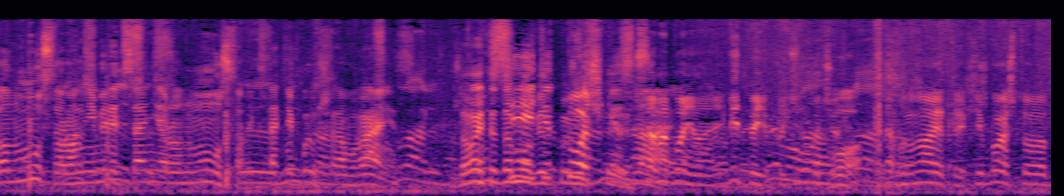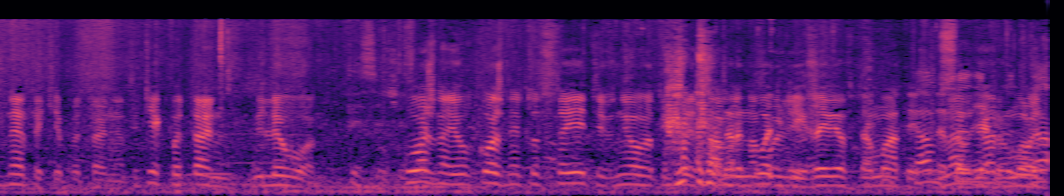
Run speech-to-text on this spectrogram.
Он мусор, он не милиционер, он мусор. И, Кстати, бывший афганец. Давайте Все дамо эти точки відповідь. Саме знает. поняли. Відповідь почули. Во. Ви знаєте, хіба що одне таке питання? Таких питань мільйон. Кожний, кожний тут стоїть і в нього таке саме наболіше. ігрові автомати, це як ви можете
